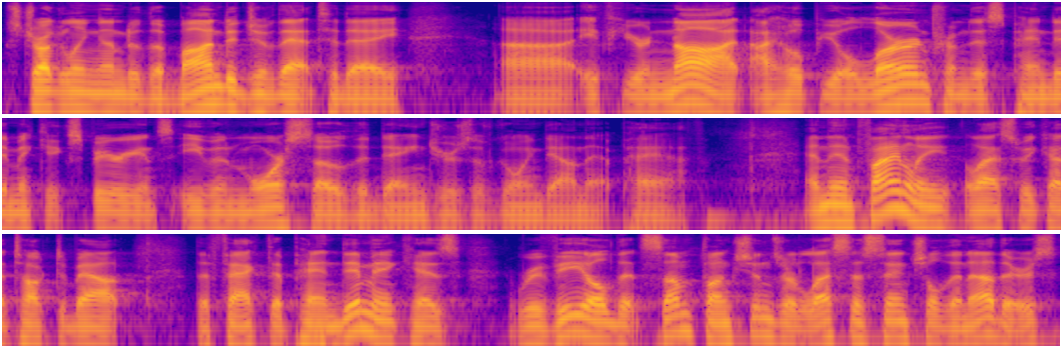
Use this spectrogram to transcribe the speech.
struggling under the bondage of that today, uh, if you're not, I hope you'll learn from this pandemic experience even more so the dangers of going down that path. And then finally, last week I talked about the fact the pandemic has revealed that some functions are less essential than others,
